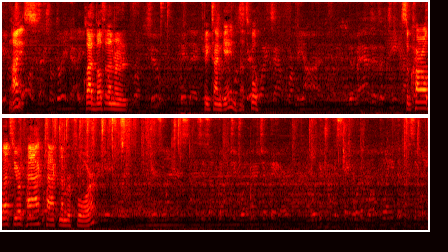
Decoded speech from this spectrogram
he Nice. six from three now. He Glad both of them are from two in that game. big time game. That's cool. Lights out from beyond. The Mavs as a team So Carl, that's your pack. Pack number four. Here's Leonard, sizes up Doncic, what a matchup there. Luka trying to stay with him, well played defensively.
